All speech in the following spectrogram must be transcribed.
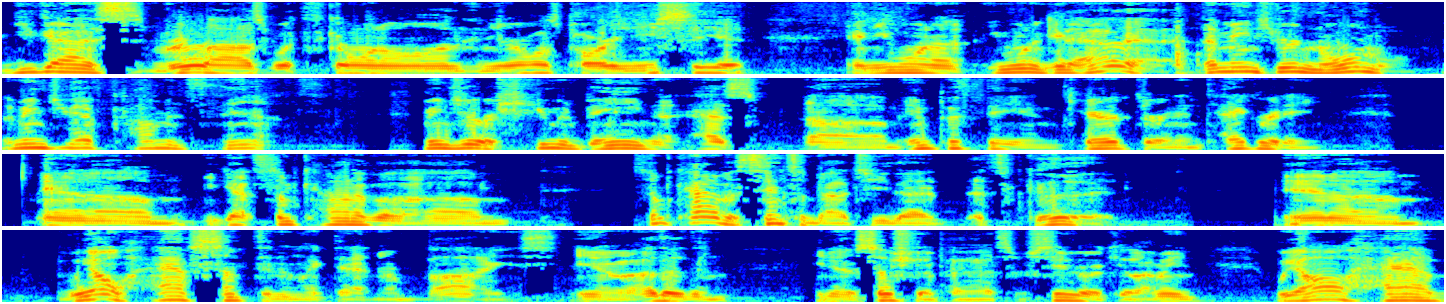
you guys realize what's going on and you're always partying, you see it, and you want to you want to get out of that. That means you're normal. That means you have common sense. It means you're a human being that has um, empathy and character and integrity, and um, you got some kind of a um, some kind of a sense about you that that's good. And um, we all have something like that in our bodies, you know, other than you know sociopaths or serial killer. I mean we all have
